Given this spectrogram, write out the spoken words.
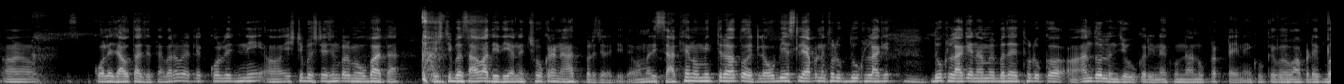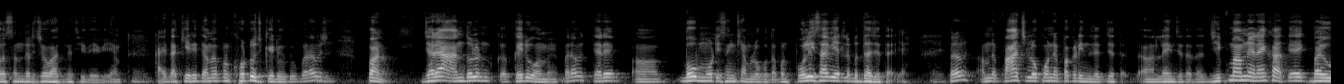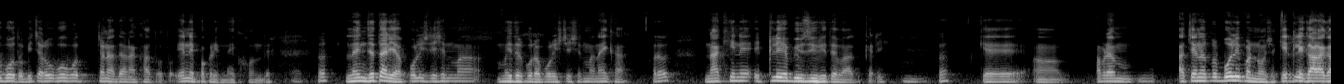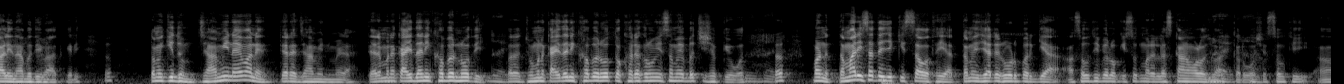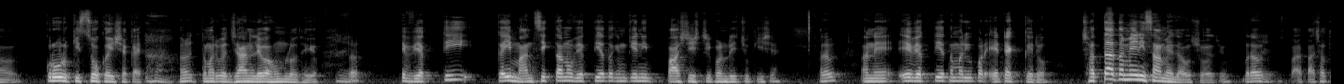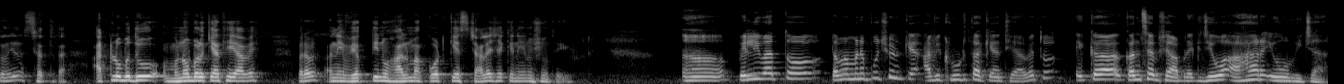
કોલેજ આવતા જતા બરાબર? એટલે કોલેજની એસટી બસ સ્ટેશન પર મેં ઊભા હતા. એસટી બસ આવવા દીધી અને છોકરાને હાથ પર ચડાવી દીધા. અમારી સાથેનો મિત્ર હતો એટલે ઓબ્વિયસલી આપણને થોડુંક દુઃખ લાગે. દુઃખ લાગે ને અમે બધાએ થોડુંક આંદોલન જેવું કરી નાખ્યું નાનું પ્રગટાઈ નાખ્યું કે હવે આપણે બસ અંદર જવા જ નથી દેવી એમ. કાયદાકીય રીતે અમે પણ ખોટું જ કર્યું હતું બરાબર છે? પણ જ્યારે આ આંદોલન કર્યું અમે બરાબર? ત્યારે બહુ મોટી સંખ્યામાં લોકો હતા પણ પોલીસ આવી એટલે બધા જતા રહ્યા. બરાબર? અમને પાંચ લોકોને પકડીને લઈ જતા લઈને જતા હતા. જીપમાં અમને નાખ્યા ત્યાં એક ભાઈ ઊભો હતો બિચારો ઊભો ઊભો ચણા દાણા ખાતો હતો એને પકડીને નાખ્યો અંદર. લઈને જતા રહ્યા પોલીસ સ્ટેશનમાં મૈદરપુરા પોલીસ સ્ટેશનમાં નાખ્યા બરાબર? નાખીને એટલી અબ્યુઝિવ રીતે વાત કરી? કે આપણે આમ આ ચેનલ પર બોલી પણ ન છે કેટલી ગાળા ગાળીને આ બધી વાત કરી. તમે કીધું જામીન આવ્યા ને ત્યારે જામીન મળ્યા. ત્યારે મને કાયદાની ખબર નહોતી. બરાબર? જો મને કાયદાની ખબર હોત તો ખરેખર હું એ સમયે બચી શક્યો હોત. પણ તમારી સાથે જે કિસ્સાઓ થયા તમે જ્યારે રોડ પર ગયા સૌથી પહેલો કિસ્સો તમારે લસકાણવાળો જ વાત કરવો છે. સૌથી ક્રૂર કિસ્સો કહી શકાય. તમારી પર જાન લેવા હુમલો થયો. એ વ્યક્તિ કઈ માનસિકતાનો વ્યક્તિ હતો કેમ કે એની પાસ્ટ હિસ્ટ્રી પણ રહી ચૂકી છે બરાબર? અને એ વ્યક્તિએ તમારી ઉપર એટેક કર્યો. છતાં તમે એની સામે જાઓ છો હજુ બરાબર? પાછળ તો નથી છતાં. આટલું બધું મનોબળ ક્યાંથી આવે બરાબર? અને વ્યક્તિનું હાલમાં કોર્ટ કેસ ચાલે છે કે નહીં એનું શું થયું? પહેલી વાત તો તમે મને પૂછ્યું ને કે આવી ક્રૂરતા ક્યાંથી આવે તો એક કન્સેપ્ટ છે આપણે કે જેવો આહાર એવો વિચાર.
